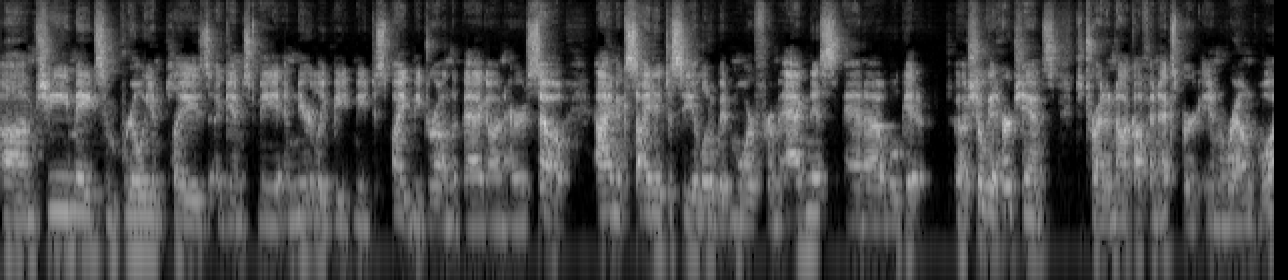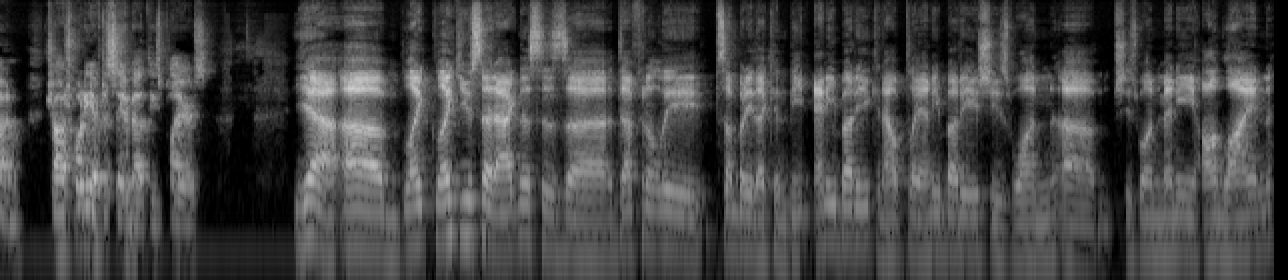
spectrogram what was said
Um, she made some brilliant plays against me and nearly beat me despite me drawing the bag on her. So I'm excited to see a little bit more from Agnes, and uh, we'll get uh, she'll get her chance to try to knock off an expert in round one. Josh, what do you have to say about these players? Yeah, um, like like you said, Agnes is uh, definitely somebody that can beat anybody, can outplay anybody. She's won um, she's won many online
